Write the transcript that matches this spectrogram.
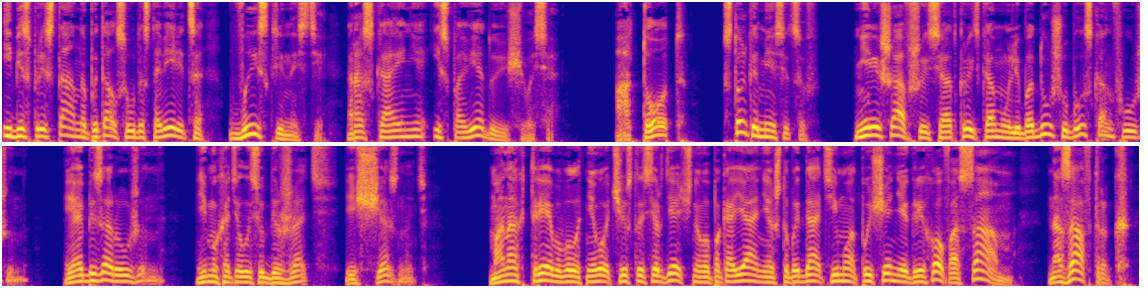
и беспрестанно пытался удостовериться в искренности раскаяния исповедующегося. А тот, столько месяцев, не решавшийся открыть кому-либо душу, был сконфужен и обезоружен. Ему хотелось убежать, исчезнуть. Монах требовал от него чистосердечного покаяния, чтобы дать ему отпущение грехов, а сам на завтрак,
